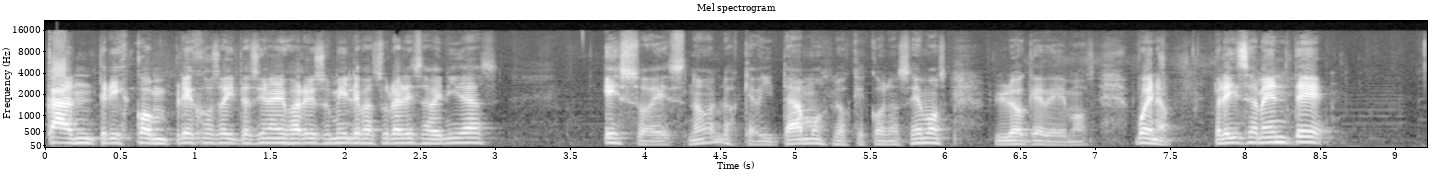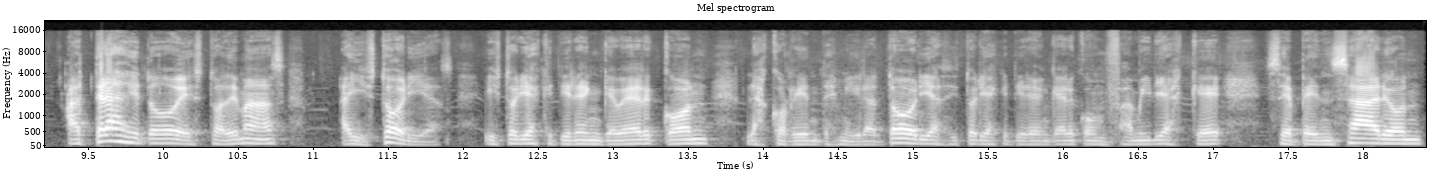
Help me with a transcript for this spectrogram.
countries, complejos habitacionales, barrios humildes, basurales, avenidas. Eso es, ¿no? Los que habitamos, los que conocemos, lo que vemos. Bueno, precisamente atrás de todo esto, además, hay historias, historias que tienen que ver con las corrientes migratorias, historias que tienen que ver con familias que se pensaron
